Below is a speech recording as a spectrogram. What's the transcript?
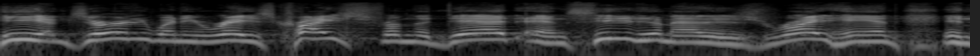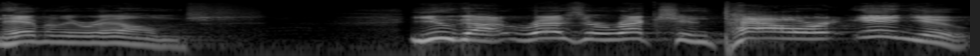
he exerted when he raised Christ from the dead and seated him at his right hand in heavenly realms you got resurrection power in you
